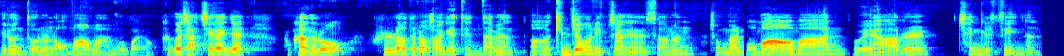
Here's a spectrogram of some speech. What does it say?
이런 돈은 어마어마한 거고요. 그거 자체가 이제 북한으로 흘러 들어가게 된다면 어, 김정은 입장에서는 정말 어마어마한 외화를 챙길 수 있는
